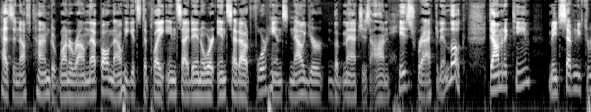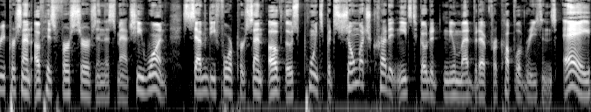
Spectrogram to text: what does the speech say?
has enough time to run around that ball. Now he gets to play inside in or inside out forehands. Now you're, the match is on his racket. And look, Dominic Thiem made 73% of his first serves in this match. He won 74% of those points, but so much credit needs to go to Daniil Medvedev for a couple of reasons. A,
